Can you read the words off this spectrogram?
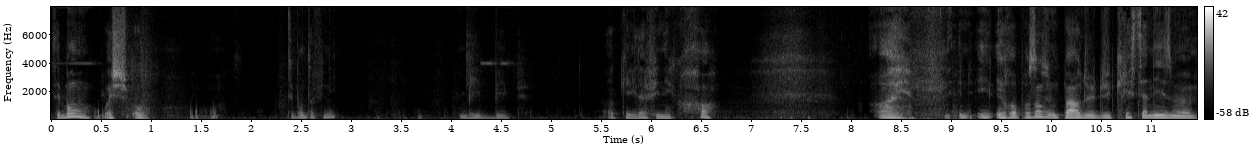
C'est bon Wesh, oh. C'est bon, t'as fini? Bip, bip. Ok, il a fini. Oh. Ouais. Il, représente une part du, christianisme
